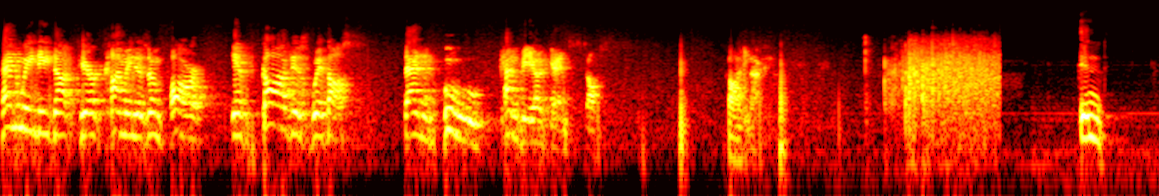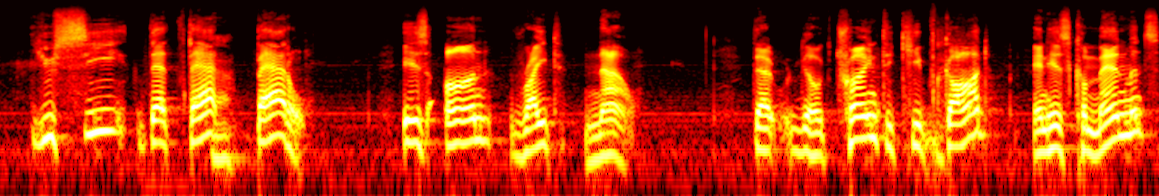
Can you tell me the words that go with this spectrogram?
Then we need not fear communism, for if God is with us, then who can be against us? God love you. And you see that that Yeah. battle is on right now. That, you know, trying to keep God and his commandments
